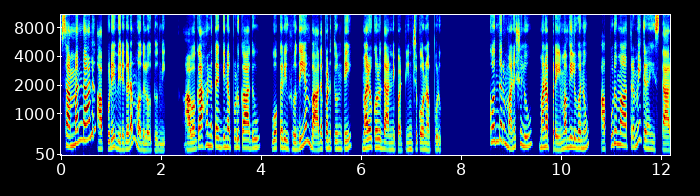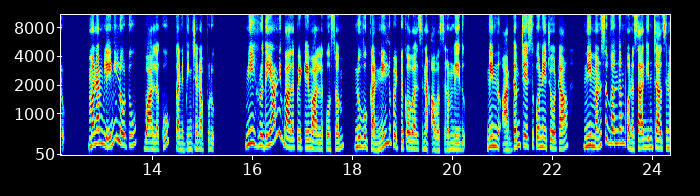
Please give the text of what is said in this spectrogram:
సంబంధాలు అప్పుడే విరగడం మొదలవుతుంది. అవగాహన తగ్గినప్పుడు కాదు ఒకరి హృదయం బాధపడుతుంటే మరొకరు దాన్ని పట్టించుకోనప్పుడు. కొందరు మనుషులు మన ప్రేమ విలువను అప్పుడు మాత్రమే గ్రహిస్తారు. మనం లేని లోటు వాళ్ళకు కనిపించనప్పుడు. నీ హృదయాన్ని బాధపెట్టే వాళ్ళ కోసం నువ్వు కన్నీళ్ళు పెట్టుకోవాల్సిన అవసరం లేదు. నిన్ను అర్థం చేసుకునే చోట నీ మనసు బంధం కొనసాగించాల్సిన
